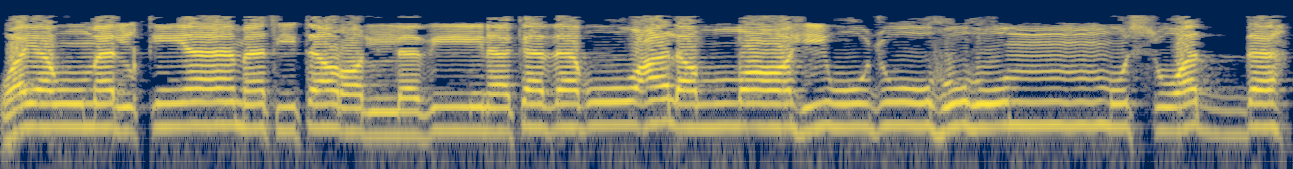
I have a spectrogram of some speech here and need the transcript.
وَيَوْمَ الْقِيَامَةِ تَرَى الَّذِينَ كَذَبُوا عَلَى اللَّهِ وُجُوهُهُم مُّسْوَدَّةٌ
